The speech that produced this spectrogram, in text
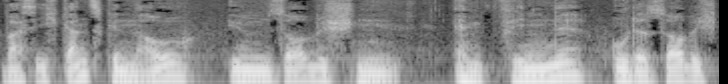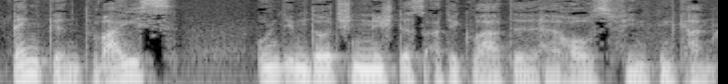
was ich ganz genau im Sorbischen empfinde oder sorbisch denkend weiß und im Deutschen nicht das Adäquate herausfinden kann.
